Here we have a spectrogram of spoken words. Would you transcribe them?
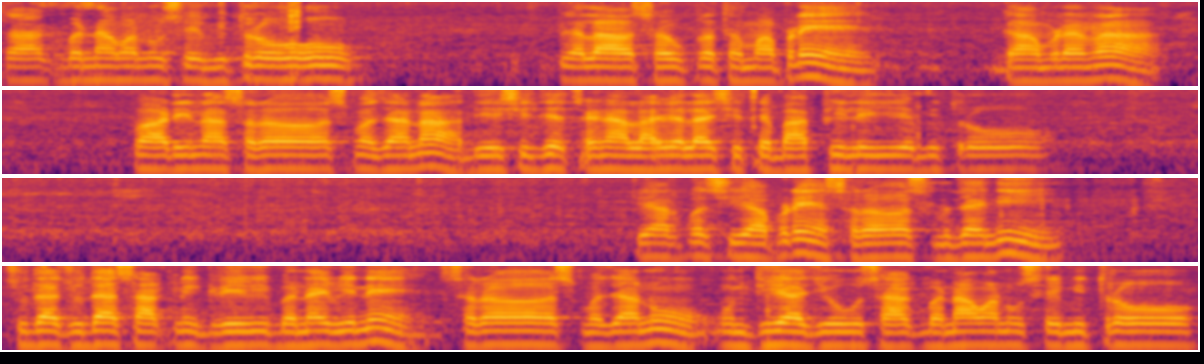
શાક બનાવવાનું છે, મિત્રો. પહેલાં સૌ પ્રથમ આપણે ગામડાના વાડીના સરસ મજાના દેશી જે ચણા લાવેલા છે તે બાફી લઈએ મિત્રો. ત્યાર પછી આપણે સરસ મજાની જુદા જુદા શાકની ગ્રેવી બનાવીને સરસ મજાનું ઊંધિયા જેવું શાક બનાવવાનું છે મિત્રો.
